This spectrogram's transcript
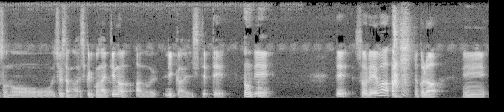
その、周さんがしっくりこないっていうのは、あの、理解してて、うん、うん。で、で、それは、だから、え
